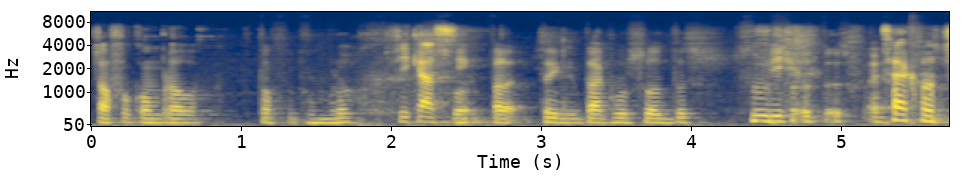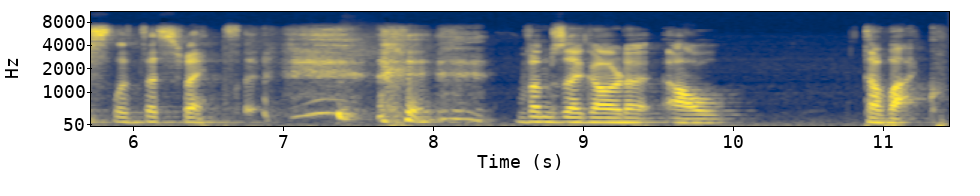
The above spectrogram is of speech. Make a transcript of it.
Tofu com broa. Tofu com bro. Fica assim. Está com sondas. Está com um excelente aspecto. Vamos agora ao tabaco.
